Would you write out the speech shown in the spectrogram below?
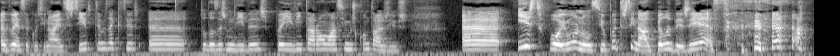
a doença continua a existir, temos é que ter uh, todas as medidas para evitar ao máximo os contágios. Uh, isto foi um anúncio patrocinado pela DGS.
